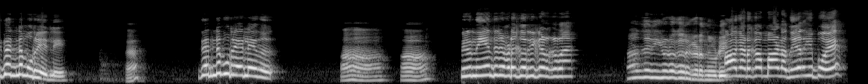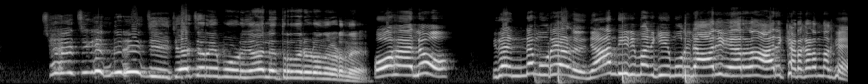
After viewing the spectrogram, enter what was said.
ഇതെന്റെ മുറിയല്ലേ? ഏ? ഇതെന്റെ മുറിയല്ലേന്ന്? ആ ആ. പിന്നെ നീ എന്തിനാ ഇവിടെ കയറി കിടക്കണേ? അതെനിക്കിവിടെ കയറി കിടന്നൂടി ആ കിടക്കാൻ പാടാ. നീ ഇറങ്ങി പോയേ. ചേച്ചിക്ക് എന്തിനാ ചേച്ചി ചേച്ചി ഇറങ്ങി പോടും ഞാൻ എത്ര നേരം ഇവിടെ വന്ന് കിടന്നേ? ഓ ഹലോ. ഇതെന്റെ മുറിയാണ്. ഞാൻ തീരുമാനിക്കും ഈ മുറിയിൽ ആര് കയറണം ആര് കിടക്കണം എന്നൊക്കെ.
